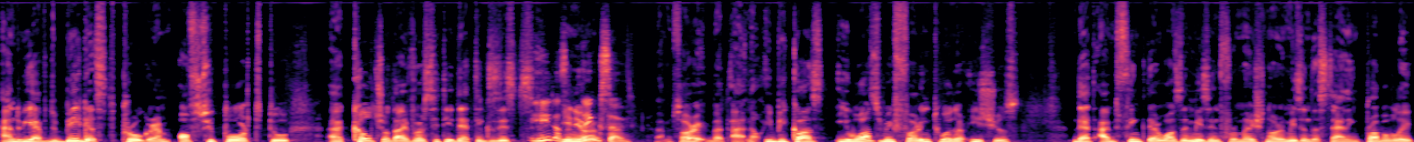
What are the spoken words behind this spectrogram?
and we have the biggest program of support to uh, cultural diversity that exists He doesn't in Europe. think so. I'm sorry, but I, no, because he was referring to other issues that I think there was a misinformation or a misunderstanding, probably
